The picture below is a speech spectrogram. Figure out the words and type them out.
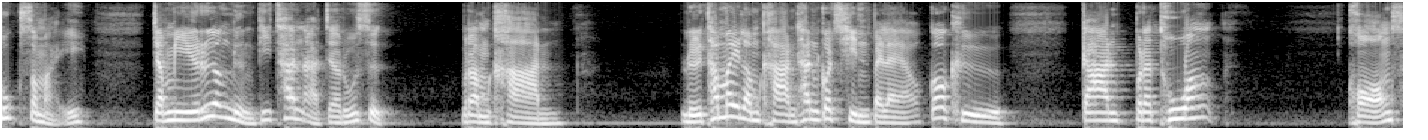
ทุกสมัย จะมีเรื่องหนึ่งที่ท่านอาจจะรู้สึกรำคาญ หรือถ้าไม่รำคาญท่านก็ชินไปแล้ว ก็คือการประท้วงของส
